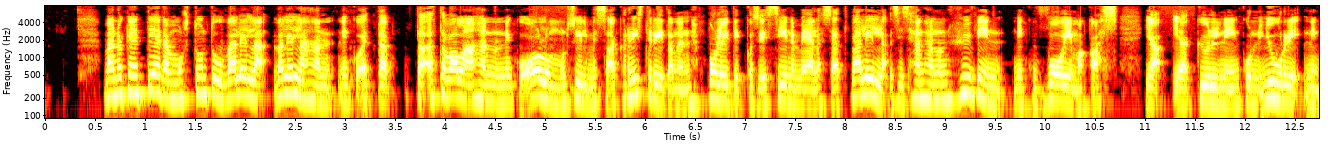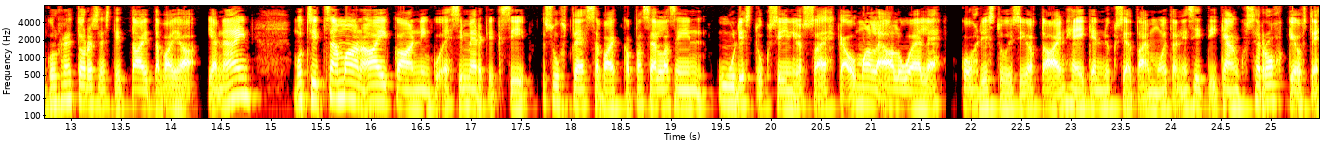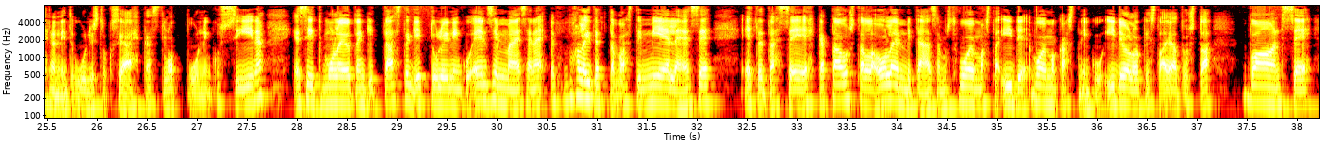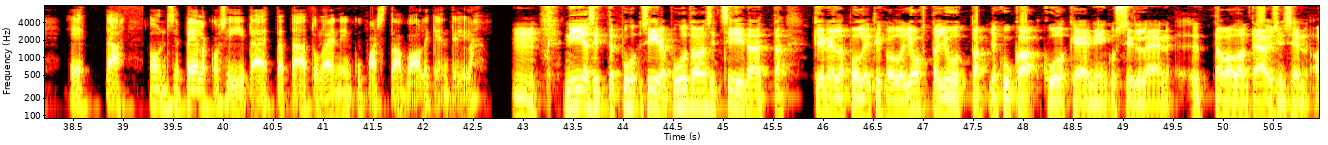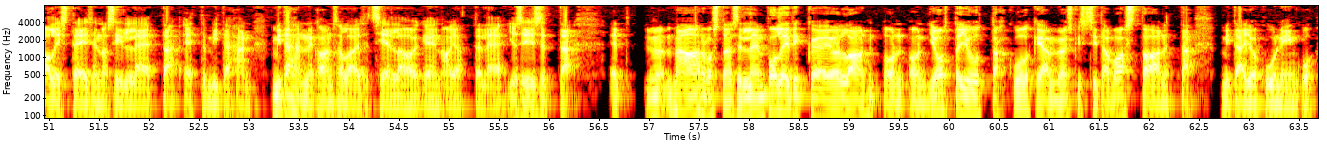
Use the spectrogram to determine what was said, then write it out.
mä en oikein tiedä, musta tuntuu välillä, välillähän, niin kuin, että t- tavallaan hän on niin kuin ollut mun silmissä aika ristiriitainen poliitikko siis siinä mielessä, että välillä, siis hän on hyvin niin kuin voimakas ja, ja kyllä niin kuin juuri niin kuin retorisesti taitava ja, ja näin, mutta sitten samaan aikaan niin kuin esimerkiksi suhteessa vaikkapa sellaisiin uudistuksiin, jossa ehkä omalle alueelle kohdistuisi jotain heikennyksiä tai muita, niin sitten ikään kuin se rohkeus tehdä niitä uudistuksia ehkä sit loppuu niin kuin siinä. Ja sitten mulle jotenkin tästäkin tuli niin kuin ensimmäisenä valitettavasti mieleen se, että tässä ei ehkä taustalla ole mitään semmoista voimasta ide- voimakasta niin kuin ideologista ajatusta, vaan se, että on se pelko siitä, että tämä tulee niin kuin vastaan vaalikentillä. Mm. Niin ja sitten puh- siinä puhutaan sit siitä, että kenellä poliitikolla johtajuutta ja kuka kulkee niin kuin silleen, tavallaan täysin sen alisteisena sille, että, että mitähän, mitähän ne kansalaiset siellä oikein ajattelee. Ja siis, että, että mä arvostan silleen poliitikkoja, joilla on, on, on johtajuutta kulkea myöskin sitä vastaan, että mitä joku niin kuin,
